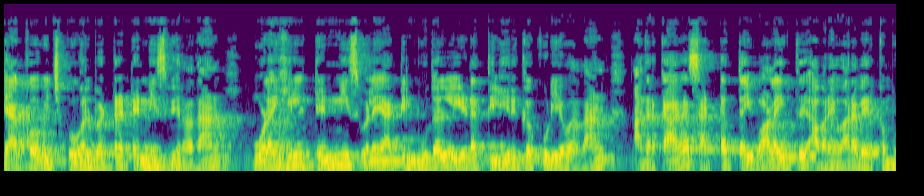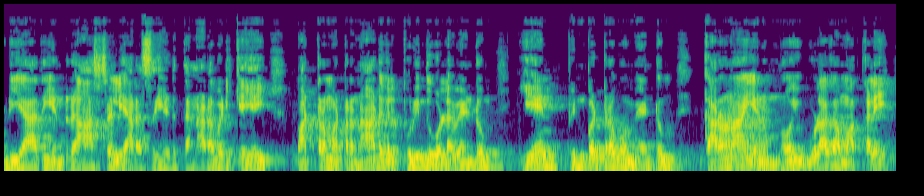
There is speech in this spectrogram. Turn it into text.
ஜாக்கோவிச் புகழ்பெற்ற டென்னிஸ் வீரர்தான். உலகில் டென்னிஸ் விளையாட்டில் முதல் இடத்தில் இருக்கக்கூடியவர்தான். அதற்காக சட்டத்தை வளைத்து அவரை வரவேற்க முடியாது என்று ஆஸ்திரேலிய அரசு எடுத்த நடவடிக்கையை மற்ற மற்ற நாடுகள் புரிந்து கொள்ள வேண்டும் ஏன் பின்பற்றவும் வேண்டும். கரோனா எனும் நோய் உலக மக்களை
